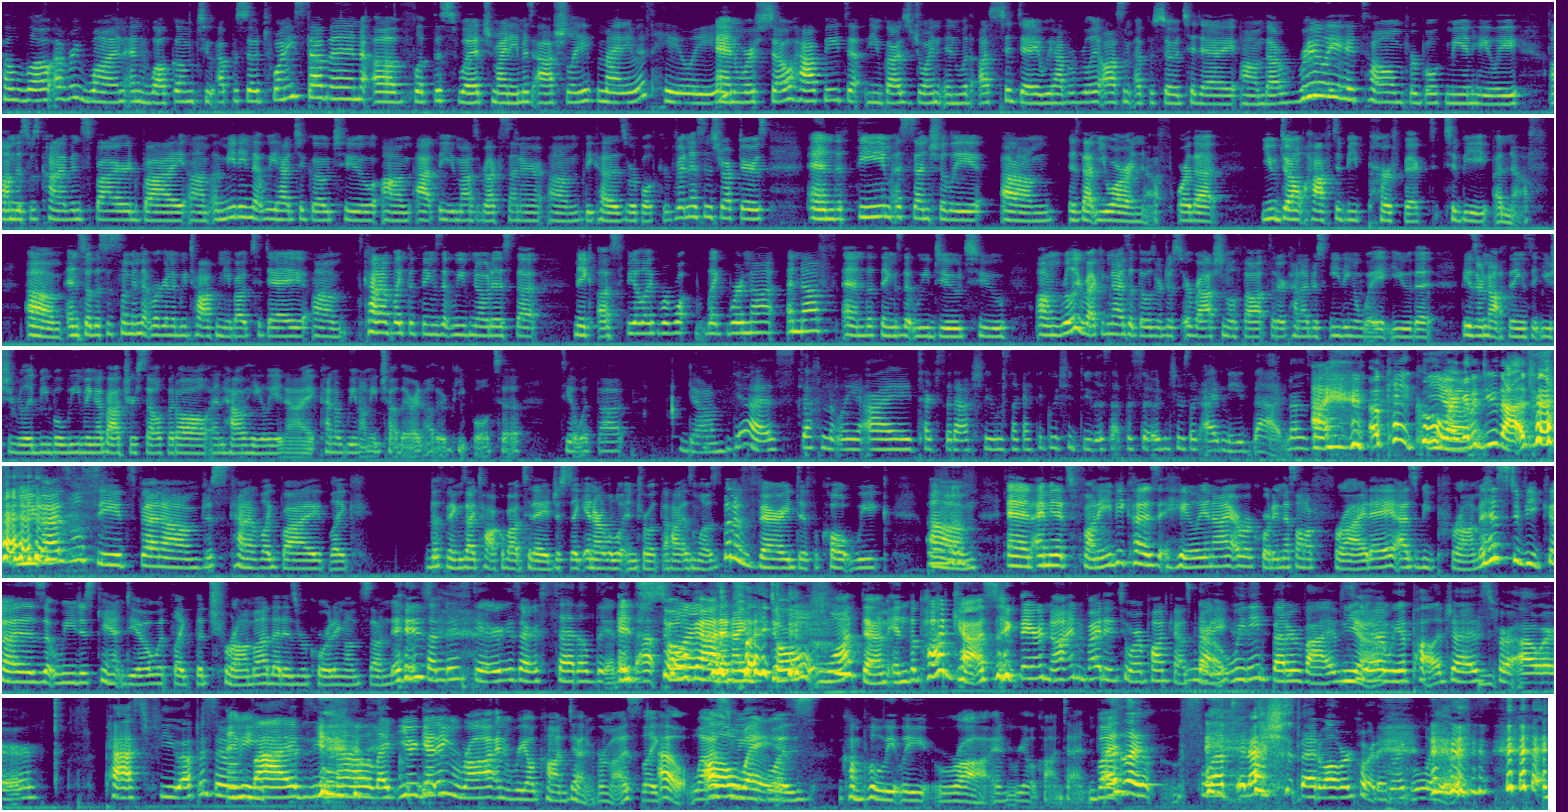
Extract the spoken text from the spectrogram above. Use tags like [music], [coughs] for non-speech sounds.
Hello, everyone, and welcome to episode 27 of Flip the Switch. My name is Ashley, My name is Haley. and we're so happy that you guys joined in with us today. We have a really awesome episode today um, that really hits home for both me and Haley. Um, this was kind of inspired by um, a meeting that we had to go to um, at the UMass Rec Center um, because we're both group fitness instructors, and the theme essentially um, is that you are enough, or that you don't have to be perfect to be enough. Um, and so this is something that we're going to be talking about today. Um, kind of like the things that we've noticed that make us feel like we're like we're not enough, and the things that we do to um, really recognize that those are just irrational thoughts that are kind of just eating away at you. That these are not things that you should really be believing about yourself at all, and how Haley and I kind of lean on each other and other people to deal with that. Yeah. yes, definitely. I texted Ashley and was like, I think we should do this episode. And she was like, I need that. And I was like, I, [laughs] okay, cool. Yeah. We're going to do that. you [laughs] guys will see it's been um just kind of like by like the things I talk about today, just like in our little intro at the highs and lows. It's been a very difficult week. Um and I mean it's funny because Haley and I are recording this on a Friday as we [laughs] promised because we just can't deal with like the trauma that is recording on Sundays. Sunday scaries are settled in. at It's that so point. bad, and I [laughs] like- don't want them in the podcast. [laughs] Like they are not invited to our podcast party. No, we need better vibes Yeah. here. We apologize for our past few episode I mean, vibes, you know, like You're getting raw and real content from us. Like Oh, last always. week was completely raw and real content. But As I slept in Ash's bed while recording, like [laughs] literally.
